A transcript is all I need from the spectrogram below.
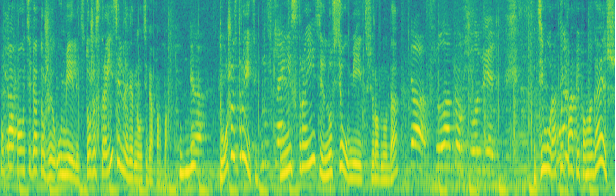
Ну, папа у тебя тоже умелец. Тоже строитель, наверное, у тебя папа? Да. Тоже строитель? Не строитель. Не строитель, но все умеет все равно, да? Да, все равно все умеет. Тимур, а ты папе помогаешь?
